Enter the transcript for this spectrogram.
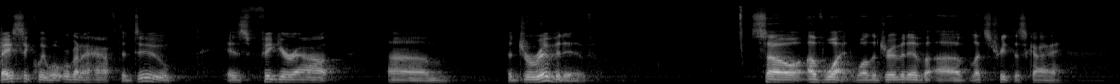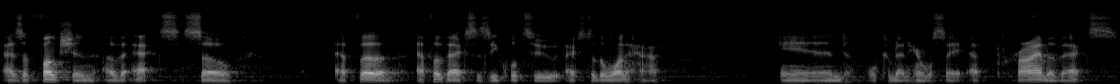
basically what we're going to have to do is figure out um, the derivative. So of what? Well, the derivative of, let's treat this guy as a function of x. So f of, f of x is equal to x to the 1 half and we'll come down here and we'll say f prime of x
